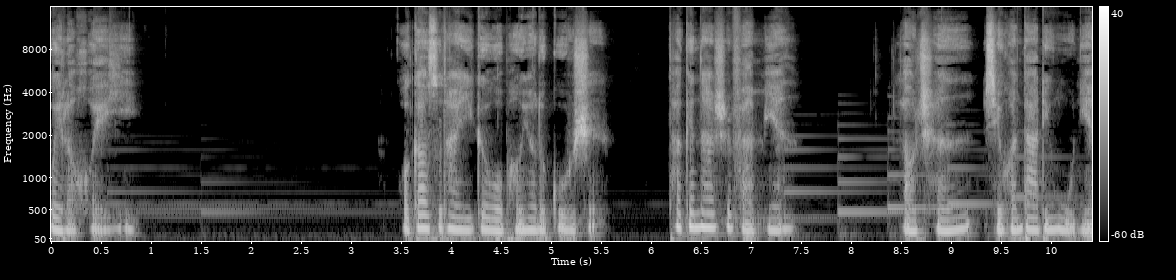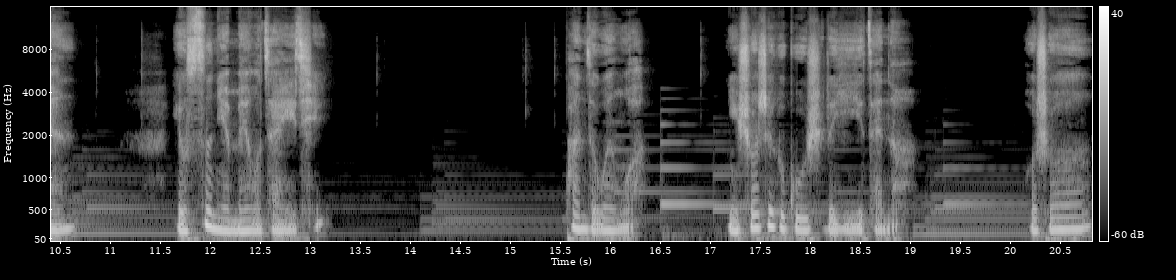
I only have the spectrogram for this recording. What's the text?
为了回忆。我告诉他一个我朋友的故事。他跟他是反面，老陈喜欢大丁五年，有四年没有在一起。胖子问我：“你说这个故事的意义在哪？”我说：“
